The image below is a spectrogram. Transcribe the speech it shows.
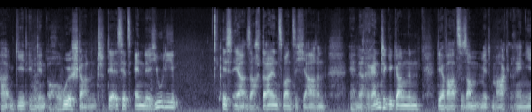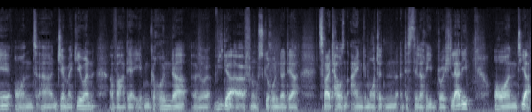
äh, geht in den Ruhestand. Der ist jetzt Ende Juli, ist er nach 23 Jahren in Rente gegangen. Der war zusammen mit Marc Renier und äh, Jim McEwan, war der eben Gründer, also Wiedereröffnungsgründer der 2001 gemotteten Distillerie Bruichladdie. Und ja,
